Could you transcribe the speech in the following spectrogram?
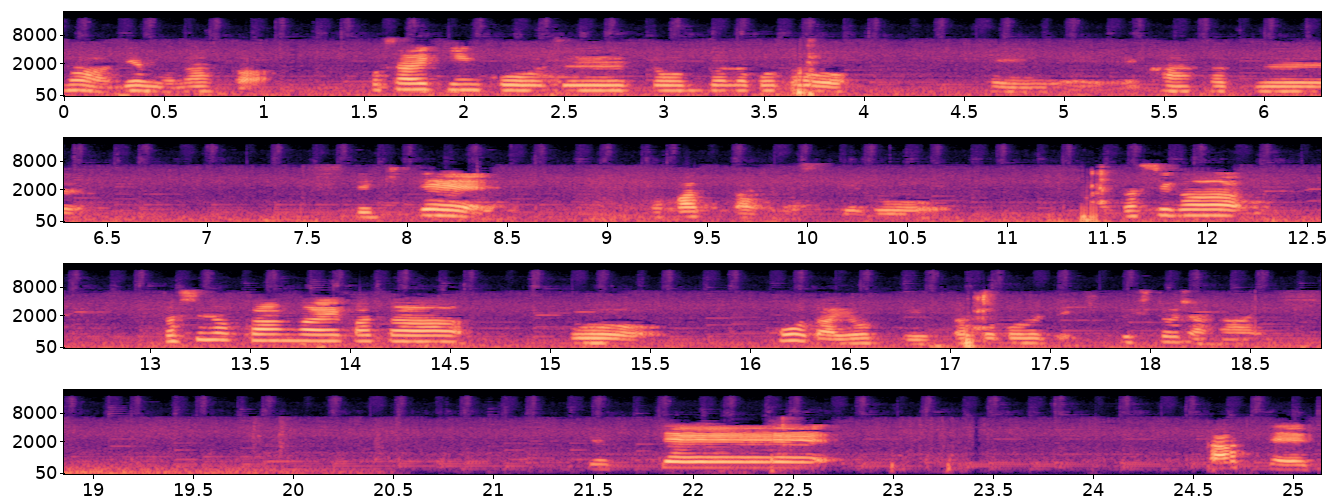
まあでもなんか、こ最近こうずっと夫のことを、えー、観察してきて分かったんですけど、私が私の考え方を、こうだよって言ったところで聞く人じゃないし。言って、ガって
